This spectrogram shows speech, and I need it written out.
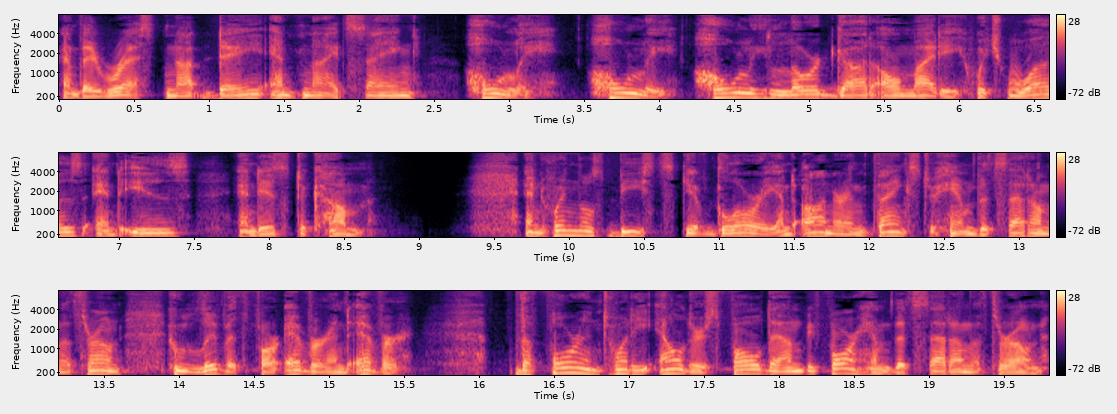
and they rest not day and night, saying, Holy, holy, holy Lord God Almighty, which was and is and is to come. And when those beasts give glory and honor and thanks to him that sat on the throne, who liveth for ever and ever, the four and twenty elders fall down before him that sat on the throne,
